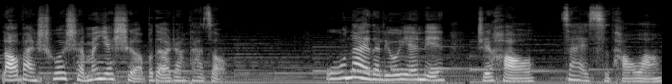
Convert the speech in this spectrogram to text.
老板说什么也舍不得让他走。无奈的刘延林只好再次逃亡，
